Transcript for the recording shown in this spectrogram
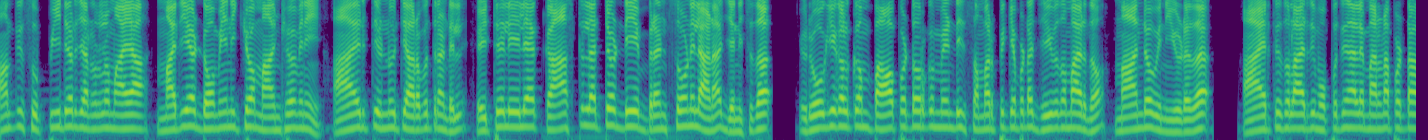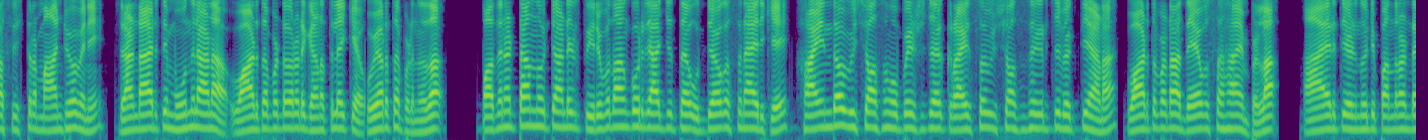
ആദ്യ സുപ്പീരിയർ ജനറലുമായ മരിയ ഡൊമിനിക്കോ മാന്റോവിനി ആയിരത്തി എണ്ണൂറ്റി അറുപത്തിരണ്ടിൽ ഇറ്റലിയിലെ കാസ്റ്റലറ്റോ ഡി ബ്രൻസോണിലാണ് ജനിച്ചത്. രോഗികൾക്കും പാവപ്പെട്ടവർക്കും വേണ്ടി സമർപ്പിക്കപ്പെട്ട ജീവിതമായിരുന്നു മാൻഡോവിനിയുടേത് ആയിരത്തി തൊള്ളായിരത്തി മുപ്പത്തിനാലിൽ മരണപ്പെട്ട സിസ്റ്റർ മാൻഡോവിനി രണ്ടായിരത്തി മൂന്നിലാണ് വാഴ്ത്തപ്പെട്ടവരുടെ ഗണത്തിലേക്ക് ഉയർത്തപ്പെടുന്നത്. പതിനെട്ടാം നൂറ്റാണ്ടിൽ തിരുവിതാംകൂർ രാജ്യത്ത് ഉദ്യോഗസ്ഥനായിരിക്കെ ഹൈന്ദവ വിശ്വാസം ഉപേക്ഷിച്ച് ക്രൈസ്തവ വിശ്വാസം സ്വീകരിച്ച വ്യക്തിയാണ് വാഴ്ത്തപ്പെട്ട ദേവസഹായം പിള്ള. ആയിരത്തി എഴുന്നൂറ്റി പന്ത്രണ്ട്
